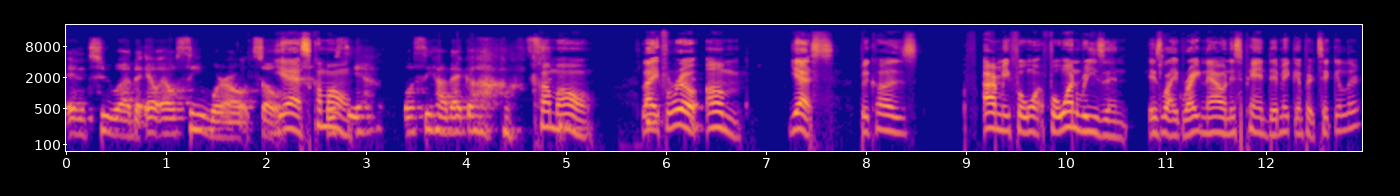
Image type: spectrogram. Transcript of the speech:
into uh, the llc world so yes, come we'll on. see we'll see how that goes Come on. Like for real. Um yes, because I mean for one for one reason is like right now in this pandemic in particular,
